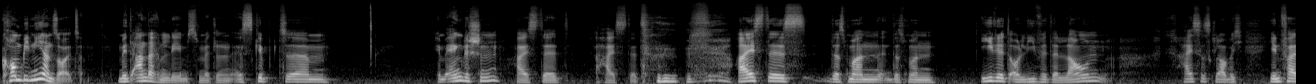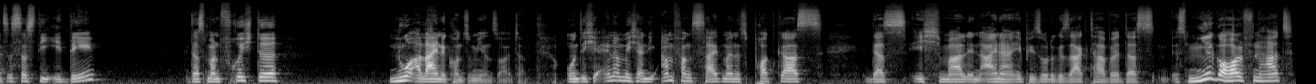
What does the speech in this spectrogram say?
kombinieren sollte mit anderen Lebensmitteln. Es gibt ähm, im Englischen heißt es, heißt es, heißt es, dass man, dass man eat it or leave it alone, heißt es, glaube ich. Jedenfalls ist das die Idee, dass man Früchte nur alleine konsumieren sollte. Und ich erinnere mich an die Anfangszeit meines Podcasts, dass ich mal in einer Episode gesagt habe, dass es mir geholfen hat,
